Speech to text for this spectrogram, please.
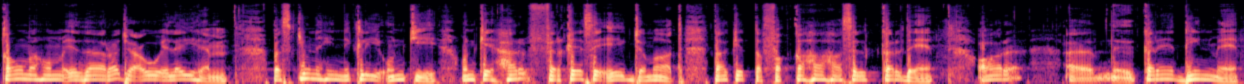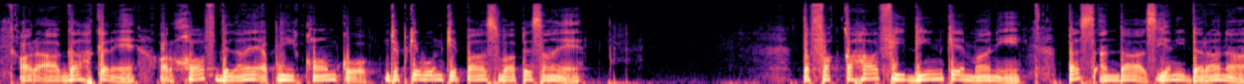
قومہم اذا رجعوا الیہم بس کیوں نہیں نکلی ان کی؟ ان کے ہر فرقے سے ایک جماعت، تاکہ تفقہ حاصل کر دیں اور کریں دین میں اور آگاہ کریں اور خوف دلائیں اپنی قوم کو جبکہ وہ ان کے پاس واپس آئیں۔ تفقہ فی دین کے معنی، پس انداز یعنی ڈرانا،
